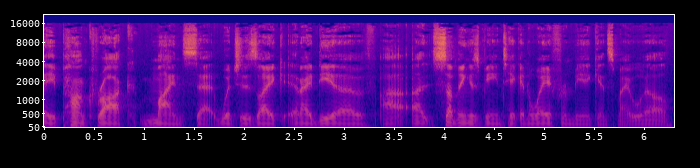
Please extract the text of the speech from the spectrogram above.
a punk rock mindset, which is like an idea of uh, uh, something is being taken away from me against my will.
